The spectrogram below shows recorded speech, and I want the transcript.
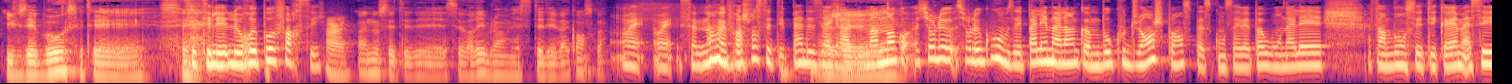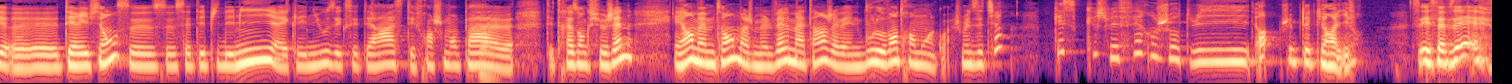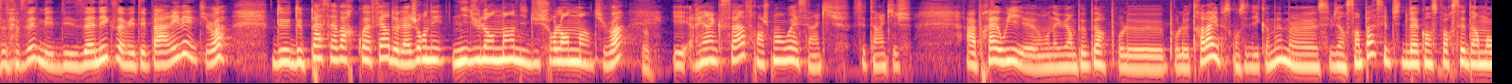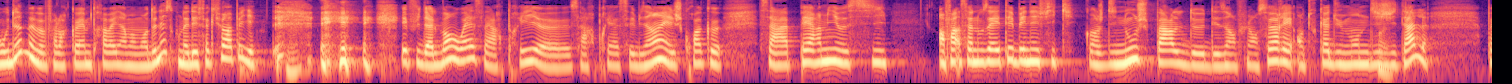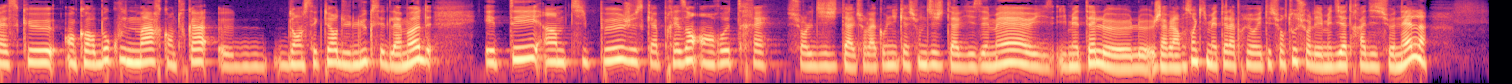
il faisait beau, c'était. C'était le, repos forcé. Ah, nous, c'était c'est horrible, hein, mais c'était des vacances, quoi. Ouais, ouais. Ça, non, mais franchement, c'était pas désagréable. Maintenant, sur le sur le coup, on faisait pas les malins comme beaucoup de gens, je pense, parce qu'on savait pas où on allait. Enfin bon, c'était quand même assez euh, terrifiant ce, cette épidémie avec les news, etc. C'était franchement pas, euh, c'était très anxiogène. Et en même temps, moi, je me levais le matin, j'avais une boule au ventre en moins, quoi. Je me disais tiens. Qu'est-ce que je vais faire aujourd'hui? Oh, je vais peut-être lire un livre. Et ça faisait, ça faisait mais des années que ça m'était pas arrivé, tu vois, de ne pas savoir quoi faire de la journée, ni du lendemain, ni du surlendemain, tu vois. Et rien que ça, franchement, ouais, c'est un kiff. C'était un kiff. Après, oui, euh, on a eu un peu peur pour le, pour le travail, parce qu'on s'est dit quand même, euh, c'est bien sympa ces petites vacances forcées d'un mois ou deux, mais il va falloir quand même travailler à un moment donné, parce qu'on a des factures à payer. Mmh. Et, finalement, ouais, ça a repris, euh, ça a repris assez bien, et je crois que ça a permis aussi Enfin, ça nous a été bénéfique. Quand je dis nous, je parle de, des influenceurs et en tout cas du monde digital. Parce que encore beaucoup de marques, en tout cas euh, dans le secteur du luxe et de la mode, étaient un petit peu jusqu'à présent en retrait sur le digital, sur la communication digitale. Ils aimaient, euh, ils, mettaient le, j'avais l'impression qu'ils mettaient la priorité surtout sur les médias traditionnels.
